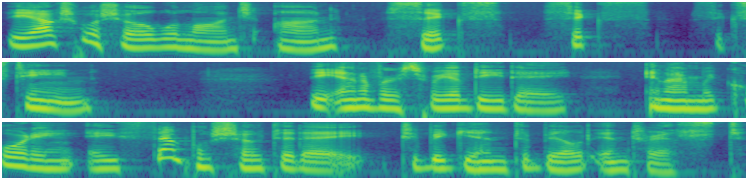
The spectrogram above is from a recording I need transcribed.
The actual show will launch on 6 6 16, the anniversary of D Day, and I'm recording a sample show today to begin to build interest.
